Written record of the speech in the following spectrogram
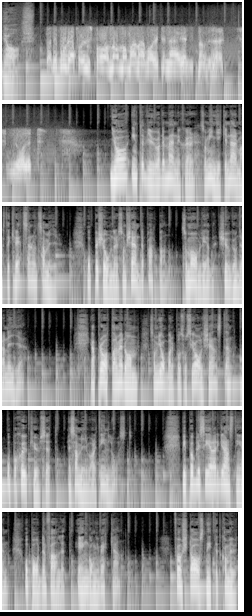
Ja. ja. Det borde ha funnits på honom om han har varit i närheten av det där området. Jag intervjuade människor som ingick i närmaste kretsen runt Samir och personer som kände pappan, som avled 2009. Jag pratade med dem som jobbade på socialtjänsten och på sjukhuset där Samir varit inlåst. Vi publicerade granskningen och podden Fallet en gång i veckan. Första avsnittet kom ut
